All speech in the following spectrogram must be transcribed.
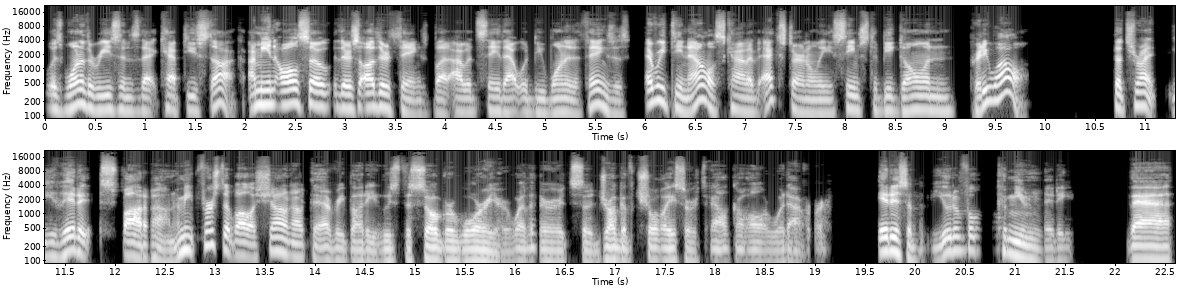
was one of the reasons that kept you stuck. I mean, also there's other things, but I would say that would be one of the things is everything else kind of externally seems to be going pretty well. That's right. You hit it spot on. I mean, first of all, a shout out to everybody who's the sober warrior, whether it's a drug of choice or it's alcohol or whatever. It is a beautiful community that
